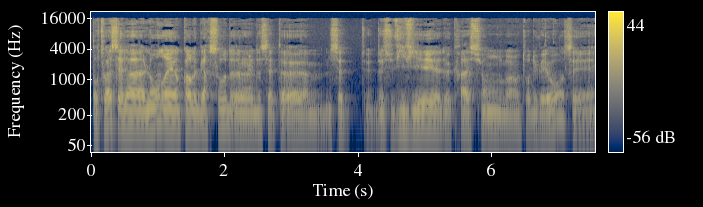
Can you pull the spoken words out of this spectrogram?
Pour toi, c'est Londres est encore le berceau de, de cette, euh, de cette, de ce vivier de création autour du vélo. C'est,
